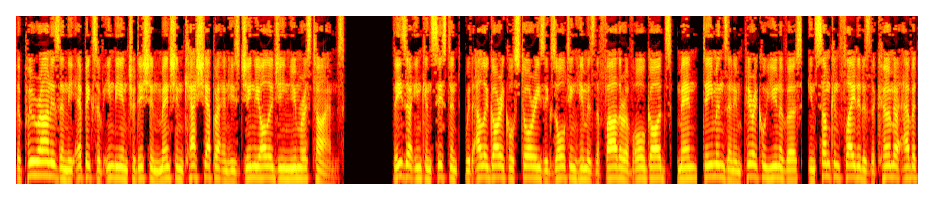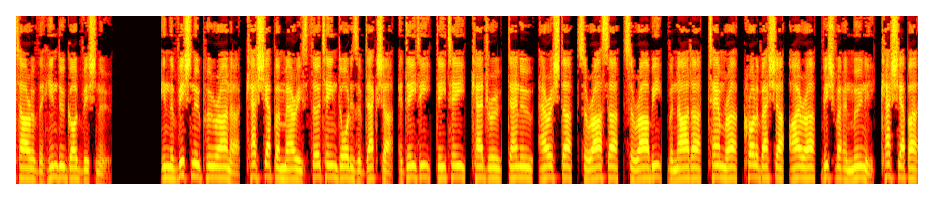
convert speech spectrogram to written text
The Puranas and the epics of Indian tradition mention Kashyapa and his genealogy numerous times. These are inconsistent, with allegorical stories exalting him as the father of all gods, men, demons and empirical universe, in some conflated as the Kurma avatar of the Hindu god Vishnu. In the Vishnu Purana, Kashyapa marries thirteen daughters of Daksha, Aditi, Diti, Kadru, Danu, Arishta, Surasa, Surabhi, Vinata, Tamra, Krodhavasha, Ira, Vishva and Muni. Kashyapa,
